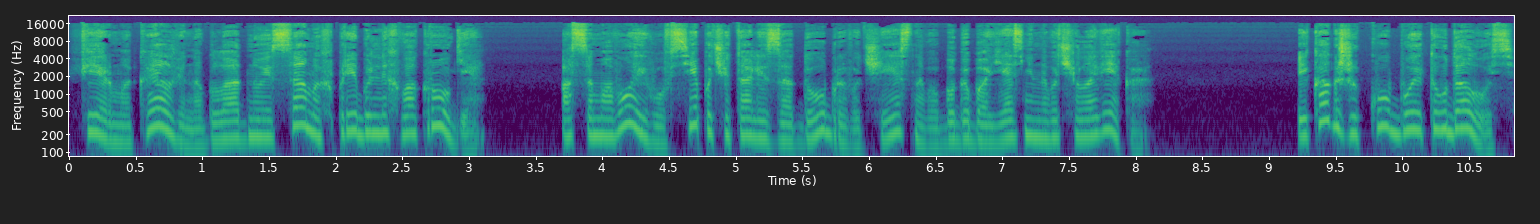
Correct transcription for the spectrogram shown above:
Ферма Келвина была одной из самых прибыльных в округе, а самого его все почитали за доброго, честного, богобоязненного человека — и как же Кобу это удалось?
